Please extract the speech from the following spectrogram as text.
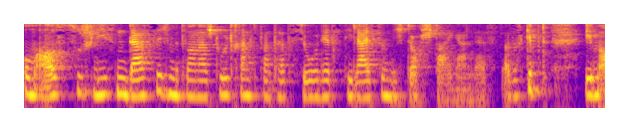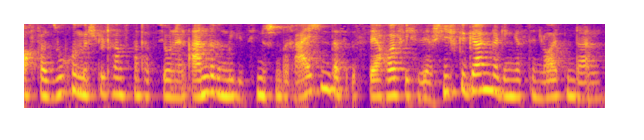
um auszuschließen, dass sich mit so einer Stuhltransplantation jetzt die Leistung nicht doch steigern lässt. Also es gibt eben auch Versuche mit Stuhltransplantation in anderen medizinischen Bereichen. Das ist sehr häufig sehr schief gegangen. Da ging es den Leuten dann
